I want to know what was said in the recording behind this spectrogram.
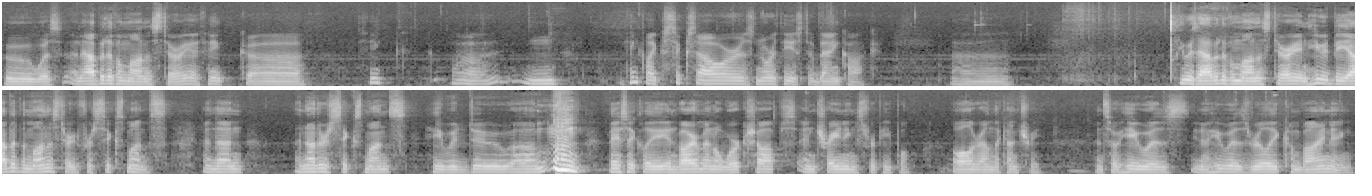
who was an abbot of a monastery. I think, uh, I think, uh, I think like six hours northeast of Bangkok. Uh, he was abbot of a monastery, and he would be abbot of the monastery for six months, and then another six months he would do um, basically environmental workshops and trainings for people all around the country. And so he was, you know, he was really combining,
